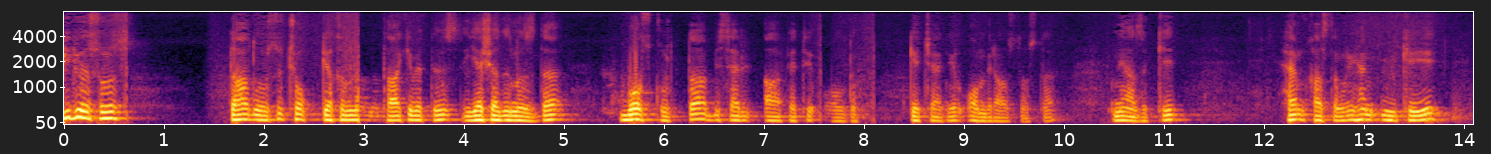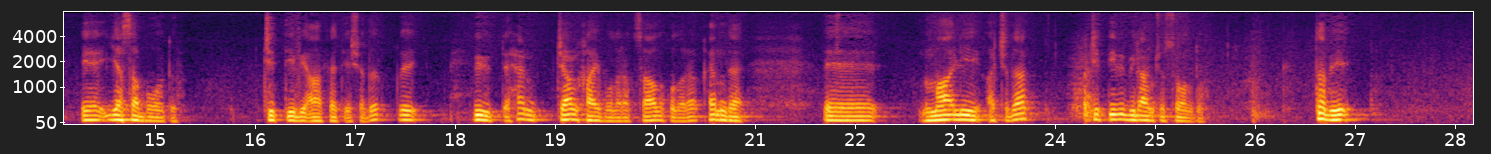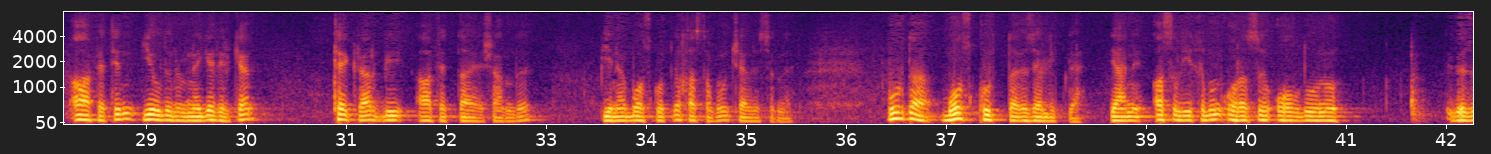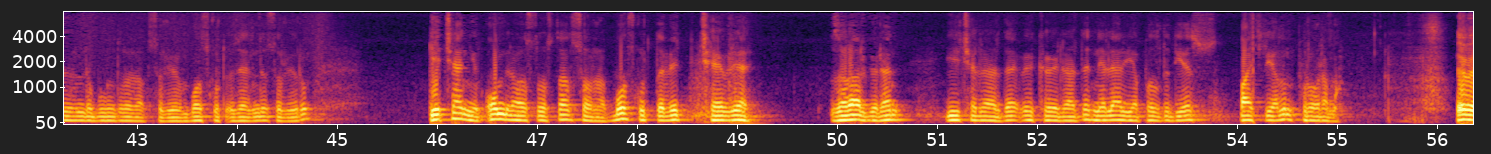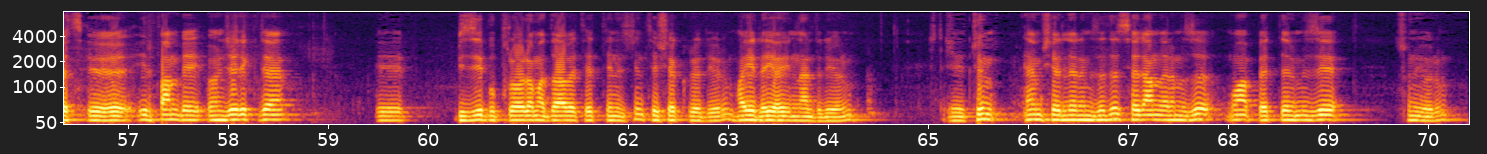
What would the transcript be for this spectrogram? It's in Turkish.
Biliyorsunuz daha doğrusu çok yakından da takip ettiniz. Yaşadığınızda Bozkurt'ta bir sel afeti oldu. Geçen yıl 11 Ağustos'ta. Ne yazık ki hem Kastamonu'yu hem ülkeyi e, yasa boğdu. Ciddi bir afet yaşadık ve büyük de hem can kaybı olarak, sağlık olarak hem de e, mali açıdan ciddi bir bilançosu oldu. Tabii afetin yıl dönümüne gelirken tekrar bir afet daha yaşandı. Yine Bozkurt ve Kastamonu çevresinde. Burada Bozkurt'ta özellikle yani asıl yıkımın orası olduğunu göz önünde bulundurarak soruyorum. Bozkurt özelinde soruyorum. Geçen yıl 11 Ağustos'tan sonra Bozkurt'ta ve çevre zarar gören ilçelerde ve köylerde neler yapıldı diye başlayalım programa. Evet, e, İrfan Bey öncelikle e, bizi bu programa davet ettiğiniz için teşekkür ediyorum. Hayırlı yayınlar diliyorum. E, tüm hemşerilerimize de selamlarımızı, muhabbetlerimizi sunuyorum.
